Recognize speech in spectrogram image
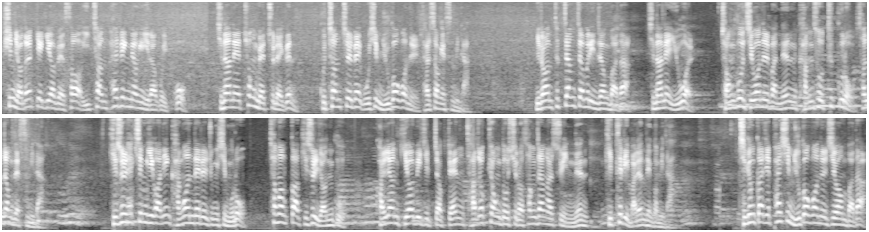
58개 기업에서 2,800명이 일하고 있고 지난해 총 매출액은 9,756억 원을 달성했습니다. 이런 특장점을 인정받아 지난해 6월 정부 지원을 받는 강소 특구로 선정됐습니다. 기술 핵심 기관인 강원대를 중심으로 창업과 기술 연구, 관련 기업이 집적된 자족형 도시로 성장할 수 있는 기틀이 마련된 겁니다. 지금까지 86억 원을 지원받아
